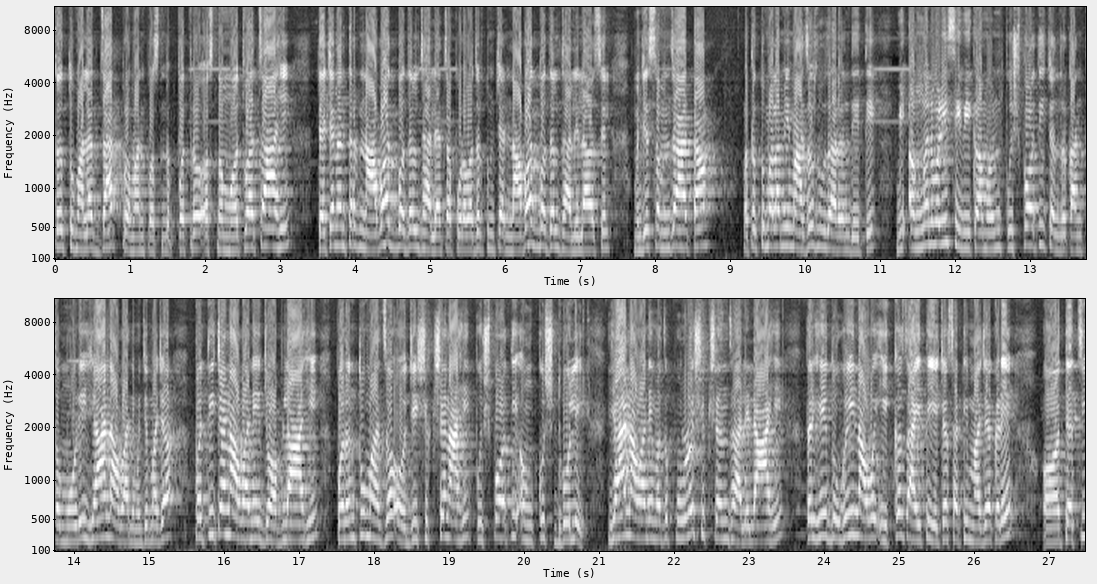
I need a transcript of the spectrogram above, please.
तर तुम्हाला जात प्रमाणपत्र पत्र असणं महत्त्वाचं आहे. त्याच्यानंतर नावात बदल झाल्याचा पुरावा जर तुमच्या नावात बदल झालेला असेल म्हणजे समजा आता आता तुम्हाला मी माझंच उदाहरण देते. मी अंगणवाडी सेविका म्हणून पुष्पावती चंद्रकांत मोरे ह्या नावाने म्हणजे माझ्या पतीच्या नावाने जॉबला आहे. परंतु माझं जे शिक्षण आहे पुष्पावती अंकुश ढोले ह्या नावाने माझं पूर्ण शिक्षण झालेलं आहे. तर हे दोघंही नावं एकच आहे तर याच्यासाठी माझ्याकडे त्याची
